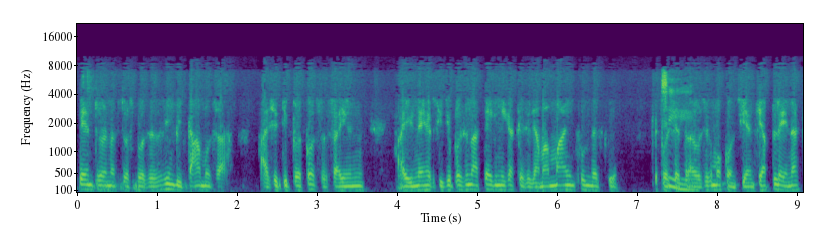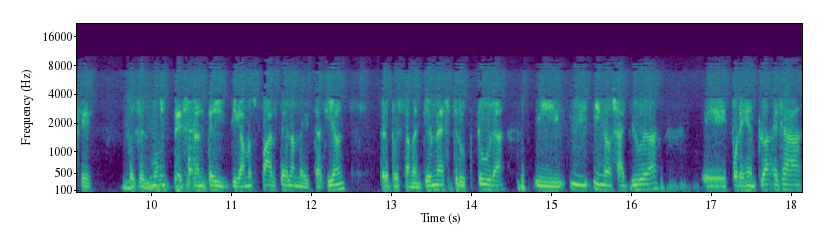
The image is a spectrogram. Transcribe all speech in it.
dentro de nuestros procesos invitamos a, ese tipo de cosas. Hay un, hay un ejercicio, pues una técnica que se llama mindfulness, que, pues se traduce como conciencia plena, que pues es muy interesante y digamos parte de la meditación, pero pues también tiene una estructura y, y, nos ayuda, eh, por ejemplo, a esa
